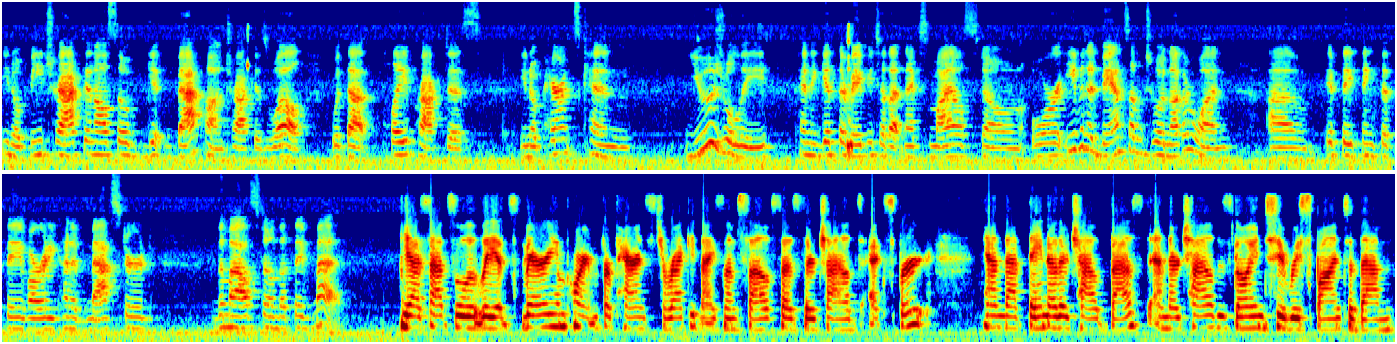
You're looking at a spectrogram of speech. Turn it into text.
you know, be tracked and also get back on track as well with that play practice. You know, parents can usually kind of get their baby to that next milestone or even advance them to another one um, if they think that they've already kind of mastered the milestone that they've met. Yes, absolutely. It's very important for parents to recognize themselves as their child's expert and that they know their child best and their child is going to respond to them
